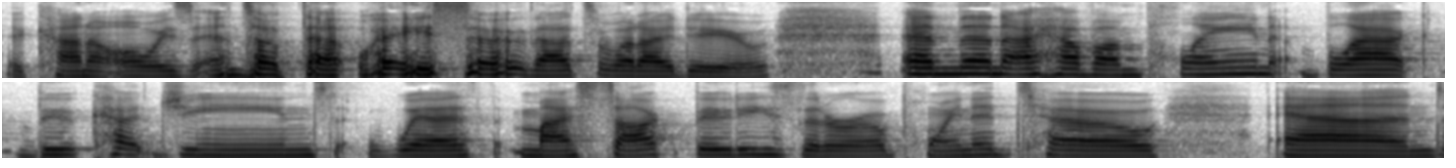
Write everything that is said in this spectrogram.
it kind of always ends up that way. So that's what I do. And then I have on plain black bootcut jeans with my sock booties that are a pointed toe and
